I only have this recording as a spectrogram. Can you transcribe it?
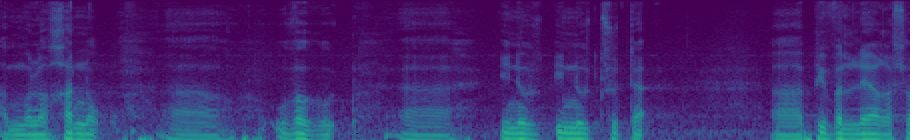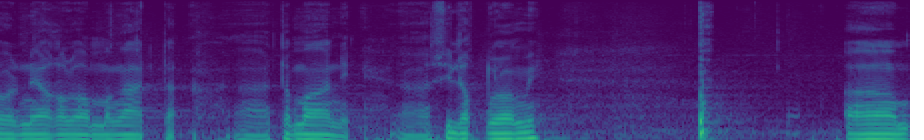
Amalo khanok uvagut. Inuit suta. Pivalera sa nera lo mga ata. Tamani. Um,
